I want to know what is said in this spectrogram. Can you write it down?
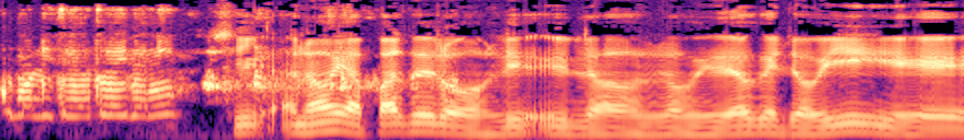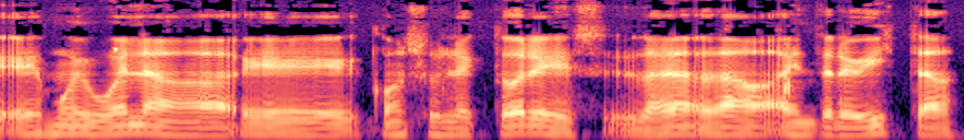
como literatura iraní Sí, no, y aparte los, los, los videos que yo vi, eh, es muy buena eh, con sus lectores, da, da entrevista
